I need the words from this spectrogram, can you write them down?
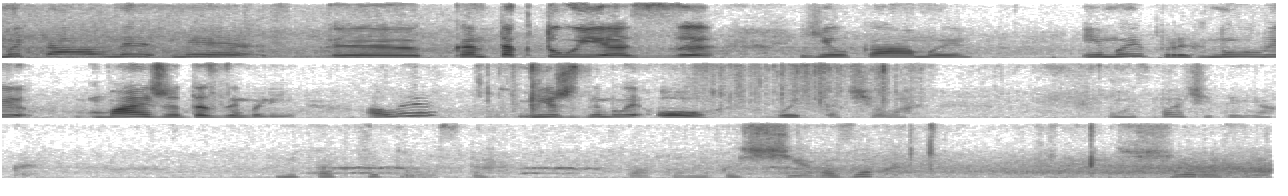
метал не, не е, контактує з гілками. І ми пригнули майже до землі. Але між землею... О, вискочила. Ось бачите як. Не так це просто. Так, а ну-ка ще разок. Ще разок.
